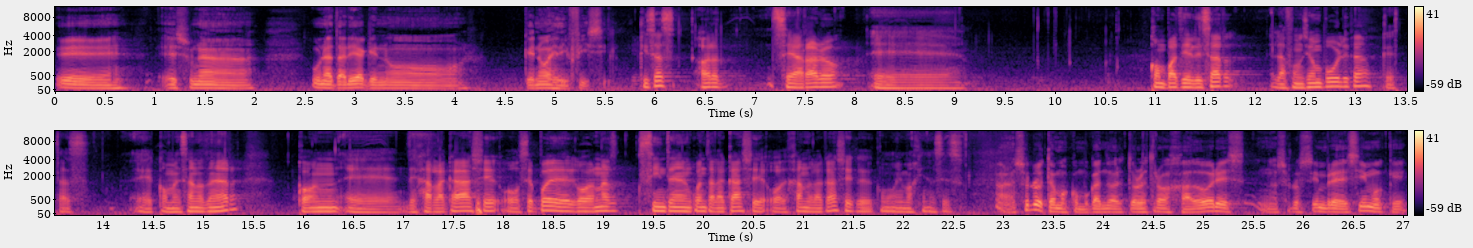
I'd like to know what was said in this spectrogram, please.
eh, es una, una tarea que no, que no es difícil. Quizás ahora sea raro eh, compatibilizar la función pública que estás comenzando a tener con dejar la calle, o se puede gobernar sin tener en cuenta la calle o dejando la calle, ¿cómo imaginas eso? nosotros estamos convocando a todos los trabajadores, nosotros siempre decimos que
